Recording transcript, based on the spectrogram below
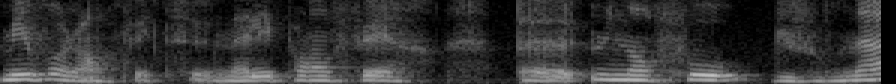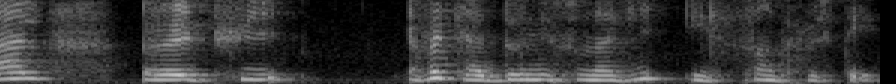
mais voilà, en fait, n'allez pas en faire euh, une info du journal, euh, et puis en fait, il a donné son avis et s'incruster.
